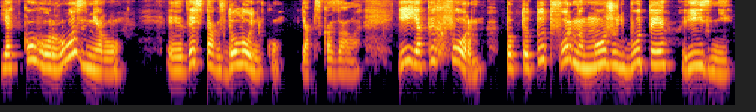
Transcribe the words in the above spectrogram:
якого розміру, е, десь так з долоньку, я б сказала, і яких форм. Тобто тут форми можуть бути різні.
